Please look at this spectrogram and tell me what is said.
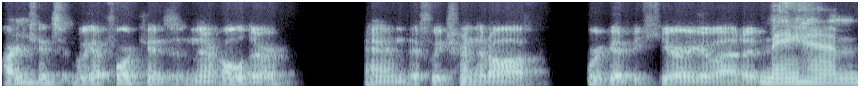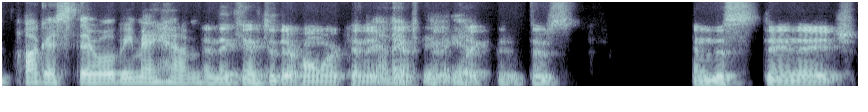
Our mm. kids, we have four kids and they're older and if we turn it off, we're going to be hearing about it. Mayhem. August, there will be mayhem. And they can't do their homework and they yeah, can't they do, yeah. like there's in this day and age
